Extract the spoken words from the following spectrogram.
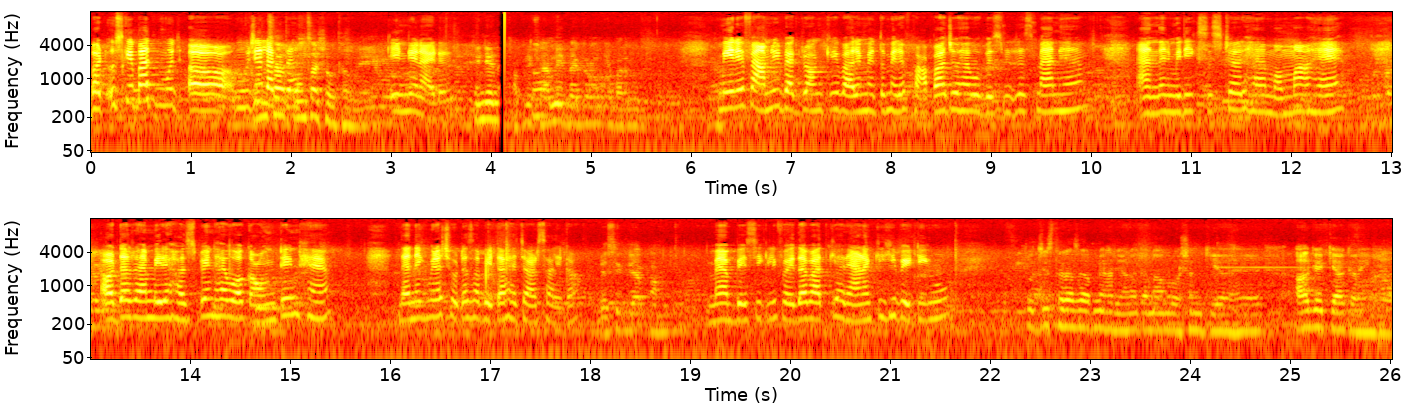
बट उसके बाद मुझ, आ, मुझे लगता कौन सा शो था इंडियन आइडल इंडियन अपनी फैमिली बैकग्राउंड के बारे में मेरे फैमिली बैकग्राउंड के बारे में तो मेरे पापा जो है वो बिजनेसमैन हैं एंड देन मेरी एक सिस्टर है मम्मा है और दर है मेरे हस्बैंड है वो अकाउंटेंट हैं। देन एक मेरा छोटा सा बेटा है चार साल का। बेसिकली आप मैं बेसिकली फरीदाबाद की हरियाणा की ही बेटी हूँ। तो जिस तरह से आपने हरियाणा का नाम रोशन किया है आगे क्या करेंगे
